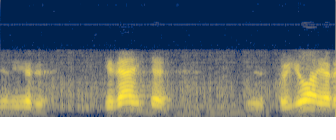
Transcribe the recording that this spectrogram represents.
ir, ir gyventi su juo ir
